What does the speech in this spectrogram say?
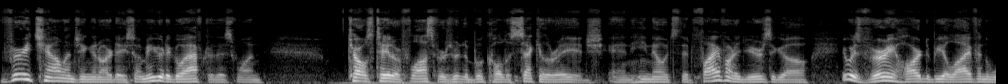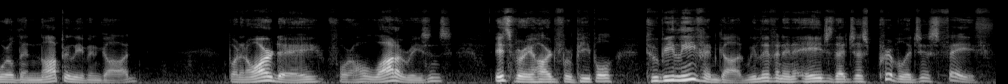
Very challenging in our day. So I'm eager to go after this one. Charles Taylor, a philosopher, has written a book called A Secular Age, and he notes that 500 years ago, it was very hard to be alive in the world and not believe in God. But in our day, for a whole lot of reasons, it's very hard for people to believe in God. We live in an age that just privileges faith.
